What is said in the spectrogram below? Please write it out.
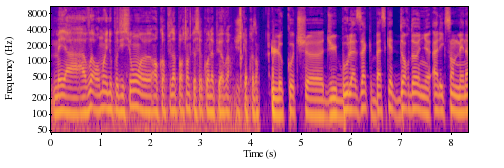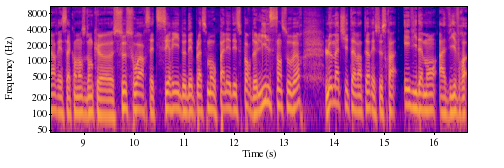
mais à avoir au moins une opposition euh, encore plus importante que celle qu'on a pu avoir jusqu'à présent. Le coach euh, du Boulazac Basket d'Ordogne, Alexandre Ménard, et ça commence donc ce soir cette série de déplacements au Palais des Sports de l'île Saint-Sauveur. Le match est à 20h et ce sera évidemment à vivre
